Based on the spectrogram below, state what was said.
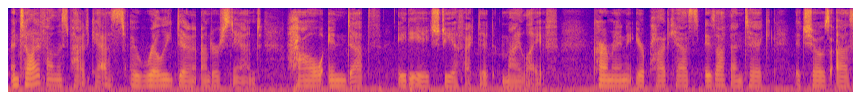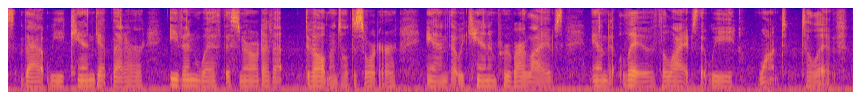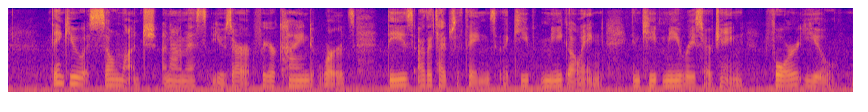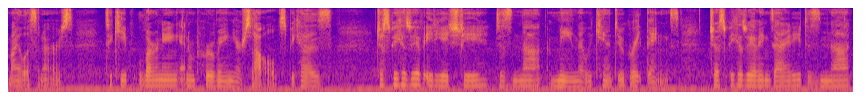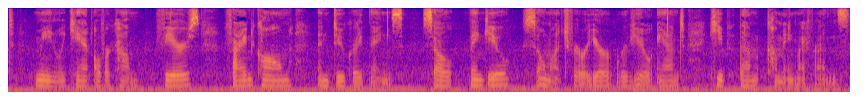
until I found this podcast, I really didn't understand how in depth ADHD affected my life. Carmen, your podcast is authentic. It shows us that we can get better even with this neurodevelopmental disorder and that we can improve our lives and live the lives that we want to live. Thank you so much, anonymous user, for your kind words. These are the types of things that keep me going and keep me researching for you, my listeners, to keep learning and improving yourselves because just because we have ADHD does not mean that we can't do great things. Just because we have anxiety does not mean we can't overcome fears, find calm, and do great things. So, thank you so much for your review and keep them coming, my friends.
